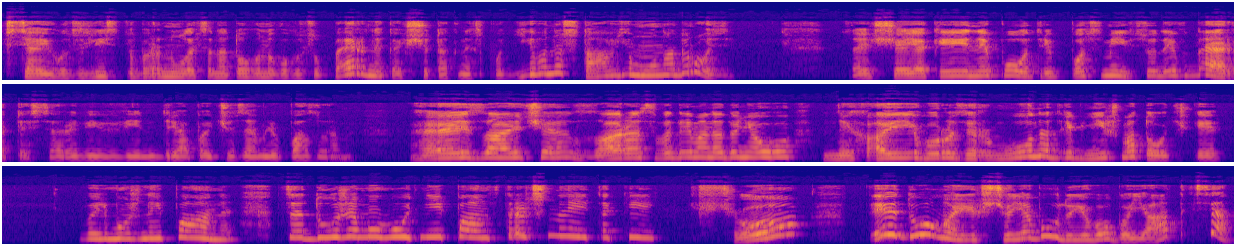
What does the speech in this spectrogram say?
Вся його злість обернулася на того нового суперника, що так несподівано став йому на дорозі. Це ще який непотріб посмів сюди вдертися, ревів він, дряпаючи землю пазурами. Гей, зайче, зараз веди мене до нього, нехай його розірму на дрібні шматочки. Вельможний пане, це дуже могутній пан, страшний такий. Що? Ти думаєш, що я буду його боятися?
